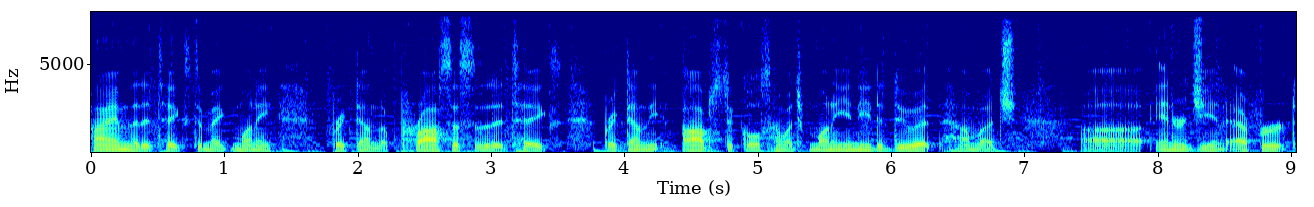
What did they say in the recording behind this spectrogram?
time that it takes to make money, break down the processes that it takes, break down the obstacles, how much money you need to do it, how much uh, energy and effort,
